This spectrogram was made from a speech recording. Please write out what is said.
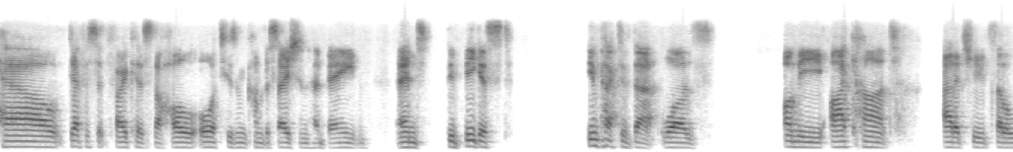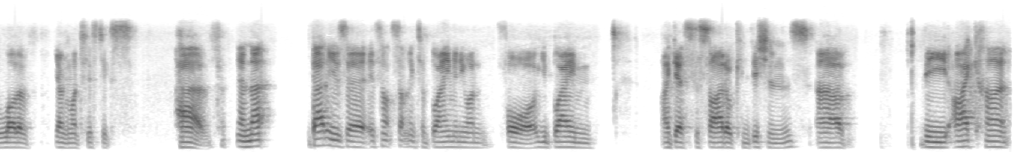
how deficit focused the whole autism conversation had been. And the biggest impact of that was on the I can't attitudes that a lot of young autistics have. And that that is a it's not something to blame anyone for. You blame, I guess, societal conditions. Uh, the I can't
